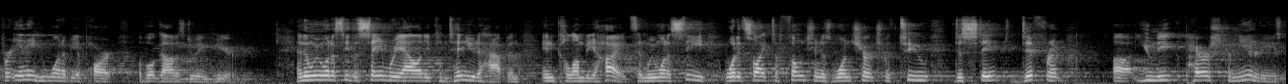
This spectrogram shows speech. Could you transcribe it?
for any who want to be a part of what God is doing here. And then we want to see the same reality continue to happen in Columbia Heights. And we want to see what it's like to function as one church with two distinct, different, uh, unique parish communities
